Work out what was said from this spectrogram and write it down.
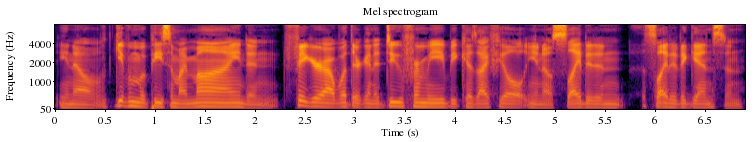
you know, give them a piece of my mind and figure out what they're going to do for me because I feel, you know, slighted and slighted against and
